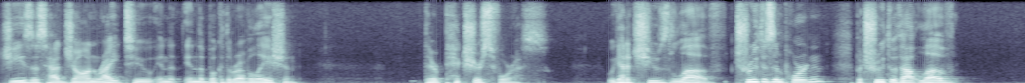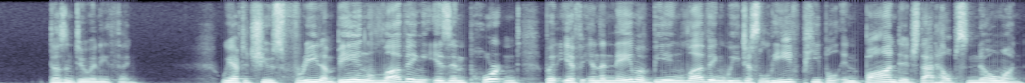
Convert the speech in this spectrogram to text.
Jesus had John write to in the, in the book of the Revelation. They're pictures for us. We got to choose love. Truth is important, but truth without love doesn't do anything. We have to choose freedom. Being loving is important, but if in the name of being loving we just leave people in bondage, that helps no one.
